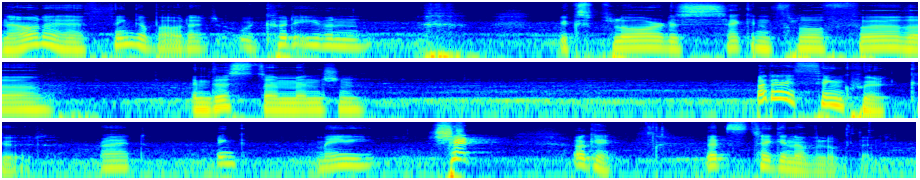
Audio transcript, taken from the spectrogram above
Now that I think about it, we could even explore the second floor further in this dimension. But I think we're good, right? I think maybe... Shit! Okay, let's take another look then.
